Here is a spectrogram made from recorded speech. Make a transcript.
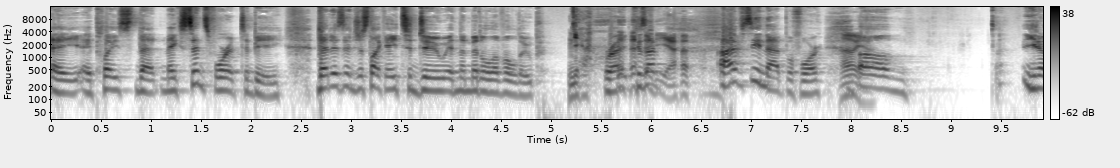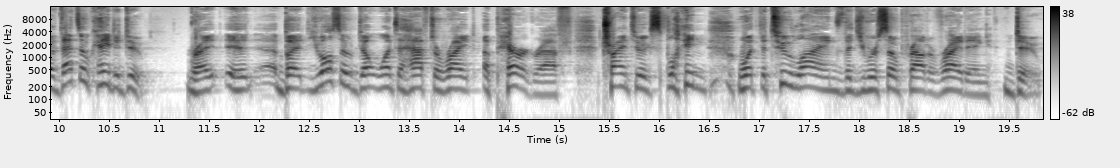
a, a place that makes sense for it to be that isn't just like a to do in the middle of a loop. Yeah. Right? Because I've, yeah. I've seen that before. Oh, yeah. Um, you know, that's okay to do. Right. It, but you also don't want to have to write a paragraph trying to explain what the two lines that you were so proud of writing do.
